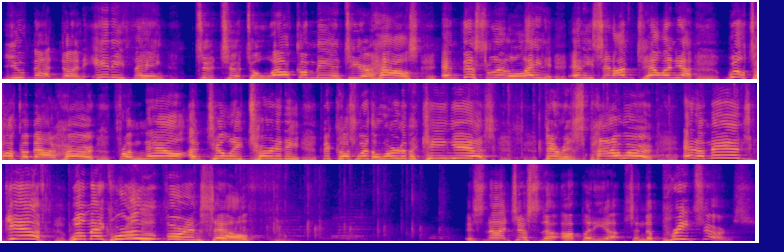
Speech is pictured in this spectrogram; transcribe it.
you've not done anything to, to, to welcome me into your house and this little lady. And he said, I'm telling you, we'll talk about her from now until eternity because where the word of a king is, there is power, and a man's gift will make room for himself. It's not just the uppity ups and the preachers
